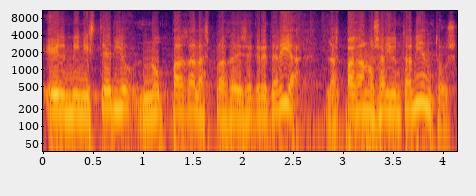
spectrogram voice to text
El Ministerio no paga las plazas de secretaría, las pagan los ayuntamientos.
